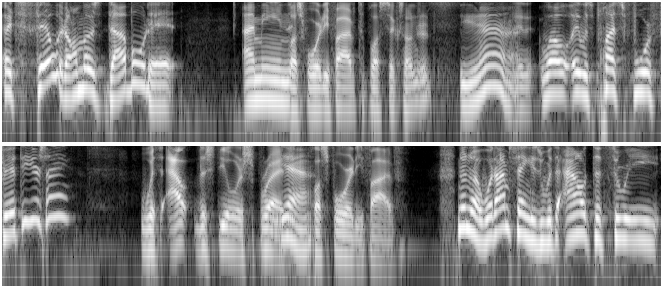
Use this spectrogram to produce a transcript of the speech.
but still, it almost doubled it. I mean, Plus 45 to plus 600. yeah. Well, it was plus four fifty. You're saying? Without the Steelers spread, Yeah. it's plus 485. No, no. What I'm saying is without the three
